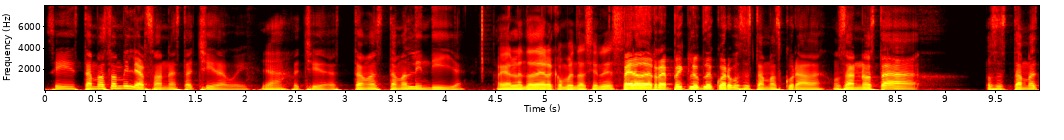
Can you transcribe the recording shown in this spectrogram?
Sí, está más familiar zona, está chida, güey. ya. Está chida, está más, está más lindilla. Oye, hablando de recomendaciones. Pero de Repa y Club de Cuervos está más curada. O sea, no está. O sea, está más.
